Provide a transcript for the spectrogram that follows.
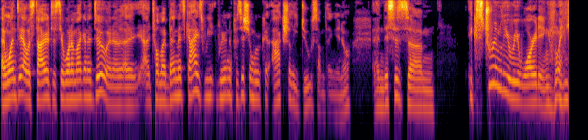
And one day I was tired to say, "What am I going to do?" And I, I, told my bandmates, "Guys, we we're in a position where we could actually do something, you know." And this is um, extremely rewarding when you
